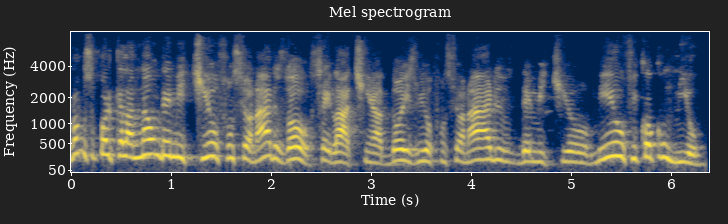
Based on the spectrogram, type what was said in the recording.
Vamos supor que ela não demitiu funcionários, ou sei lá, tinha dois mil funcionários, demitiu mil, ficou com mil.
